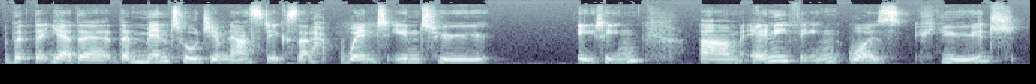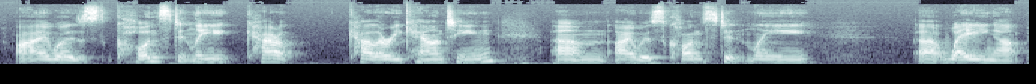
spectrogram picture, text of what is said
but the, yeah, the the mental gymnastics that went into eating um, anything was huge. I was constantly cal- calorie counting. Um, I was constantly uh, weighing up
